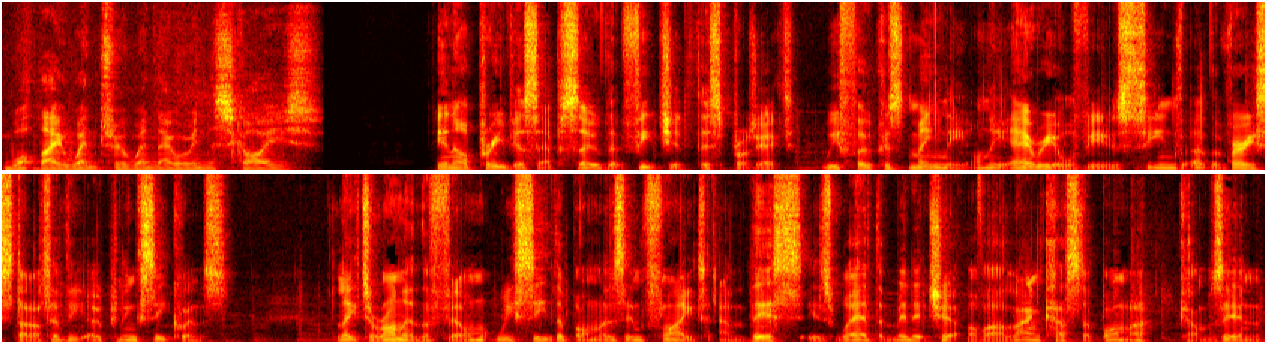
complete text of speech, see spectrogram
what they went through when they were in the skies. In our previous episode that featured this project, we focused mainly on the aerial views seen at the very start of the opening sequence. Later on in the film, we see the bombers in flight, and this is where the miniature of our Lancaster bomber comes in.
